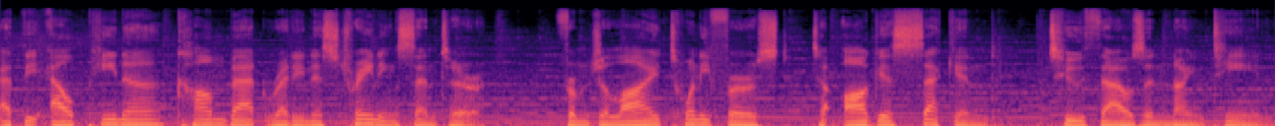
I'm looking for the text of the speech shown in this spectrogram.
at the Alpena Combat Readiness Training Center from July 21st to August 2nd, 2019.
